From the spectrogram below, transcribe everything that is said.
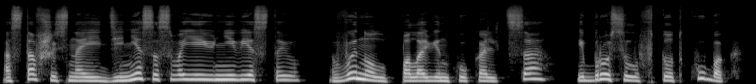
оставшись наедине со своей невестою, вынул половинку кольца и бросил в тот кубок,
